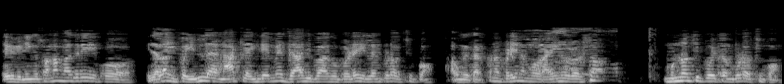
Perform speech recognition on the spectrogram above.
இருக்கு. நீங்க சொன்ன மாதிரி இப்போ இதெல்லாம் இப்ப இல்ல. நாட்டுல எங்கேயுமே ஜாதி பாகுபாடு இல்லைன்னு கூட வச்சுப்போம். அவங்க கற்பனைப்படி நம்ம ஒரு ஐநூறு வருஷம் முன்னோக்கி போயிட்டோம் கூட வச்சுப்போம்.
